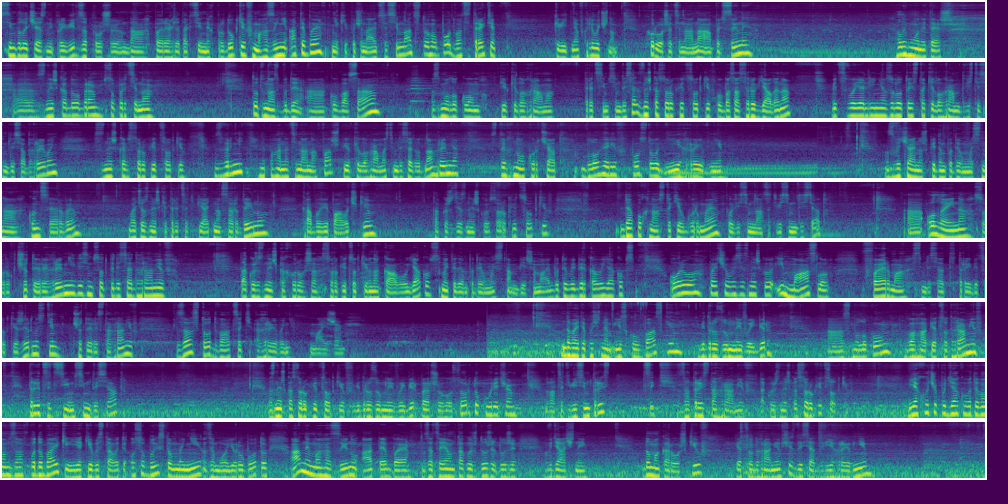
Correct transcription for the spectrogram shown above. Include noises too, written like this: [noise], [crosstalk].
Всім величезний привіт. Запрошую на перегляд акційних продуктів в магазині АТБ, які починаються з 17 по 23 квітня включно. Хороша ціна на апельсини. Лимони теж. Е, Знижка добра, супер ціна. Тут у нас буде а, ковбаса з молоком пів кілограма 37,70, знижка 40%, ковбаса сиров'ялина від своя лінія золотиста, кілограм 270 гривень, знижка 40%. Зверніть, непогана ціна на фарш, пів кілограма 71 гривня, стегно курчат блогерів по 101 гривні. Звичайно ж, підемо подивимось на консерви. Бачу знижки 35 на сардину, крабові палочки, також зі знижкою 40%. Для пухнастиків гурме по 18,80. Олейна 44 гривні 850 грамів. Також знижка хороша 40% на каву Якобс. Ми підемо подивимось, там більше має бути вибір кави Якобс. Орео печиво зі знижкою і масло ферма 73% жирності 400 грамів за 120 гривень майже. Давайте почнемо із ковбаски від розумний вибір. З молоком, вага 500 грамів, 37,70. Знижка 40% від розумний вибір першого сорту куряча 28,30 за 300 грамів. Також знижка 40%. Я хочу подякувати вам за вподобайки, які ви ставите особисто мені за мою роботу, а не магазину АТБ. За це я вам також дуже-дуже вдячний. До макарошків 500 грамів 62 гривні.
